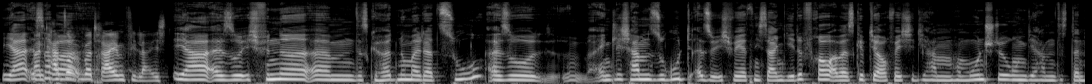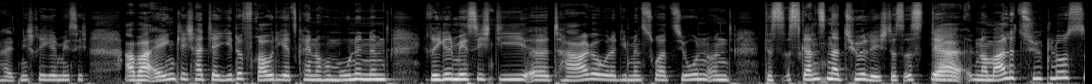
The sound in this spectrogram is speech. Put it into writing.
ja man kann es auch übertreiben vielleicht. Ja, also ich finde, ähm, das gehört nun mal dazu. Also äh, eigentlich haben so gut, also ich will jetzt nicht sagen jede Frau, aber es gibt ja auch welche, die haben Hormonstörungen, die haben das dann halt nicht regelmäßig. Aber eigentlich hat ja jede Frau, die jetzt keine Hormone nimmt, regelmäßig die äh, Tage oder die Menstruation und das ist ganz natürlich. Das ist der ja. normale Zyklus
